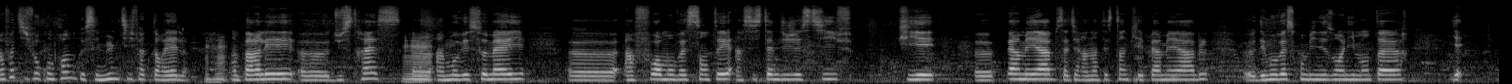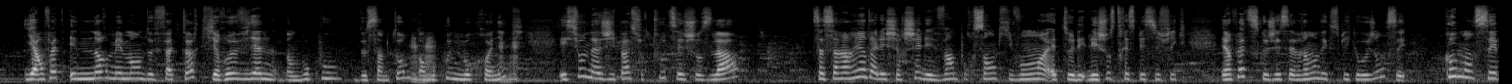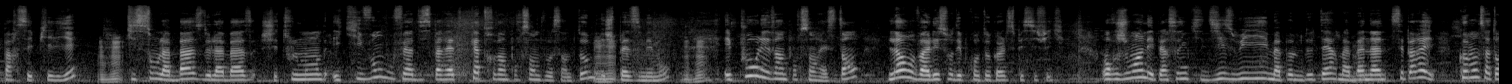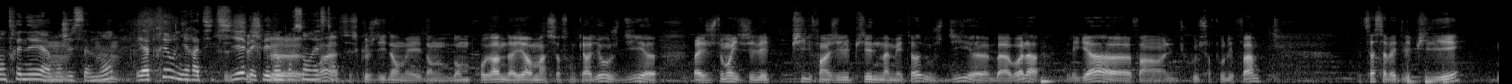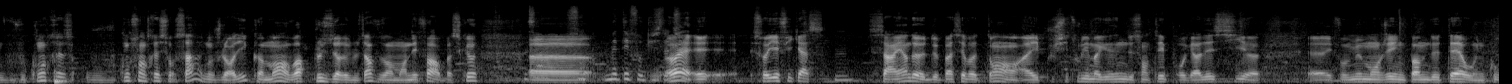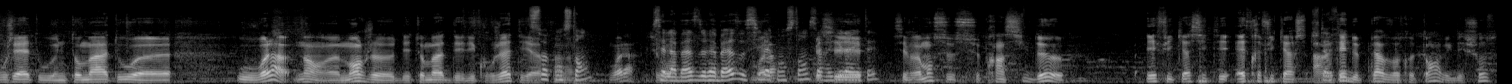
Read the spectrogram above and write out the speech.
En fait, il faut comprendre que c'est multifactoriel. Mhm. On parlait euh, du stress, Mhm. euh, un mauvais sommeil, euh, un foie en mauvaise santé, un système digestif qui est perméable, c'est-à-dire un intestin qui est perméable, des mauvaises combinaisons alimentaires. Il y a- en fait énormément de facteurs qui reviennent dans beaucoup de symptômes, dans Mhm. beaucoup de mots chroniques. Mhm. Et si on n'agit pas sur toutes ces choses-là, ça sert à rien d'aller chercher les 20% qui vont être les, les choses très spécifiques. Et en fait, ce que j'essaie vraiment d'expliquer aux gens, c'est commencer par ces piliers Mhm. qui sont la base de la base chez tout le monde et qui vont vous faire disparaître 80% de vos symptômes, Mhm. et je pèse mes mots. Mhm. Et pour les 20% restants, là, on va aller sur des protocoles spécifiques. On rejoint les personnes qui disent oui, ma pomme de terre, ma banane. C'est pareil, commence à t'entraîner à manger sainement, et après, on ira titiller avec les que- 20% restants. ouais, c'est ce que je dis dans, mes, dans, dans mon programme d'ailleurs, Mince sur son cardio, où je dis, euh, bah, justement, j'ai les, piles, les piliers de ma méthode, où je dis, euh, bah voilà, les gars, euh, enfin, du coup, surtout les femmes, ça, ça va être les piliers. Vous vous, concentrez, vous vous concentrez sur ça, donc je leur dis comment avoir plus de résultats en faisant moins d'efforts. Parce que, euh, Mettez focus là-dessus. ouais, et- et soyez efficace. Mm. Ça sert à rien de, de passer votre temps à éplucher tous les magazines de santé pour regarder si euh, euh, il faut mieux manger une pomme de terre ou une courgette ou une tomate ou. euh, ou voilà, non, mange des tomates, des, des courgettes et Sois constant. Voilà. C'est la base de la base aussi, Voilà. la constance, la régularité. C'est vraiment ce, ce principe de efficacité, être efficace. Arrêtez fait. de perdre votre temps avec des choses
